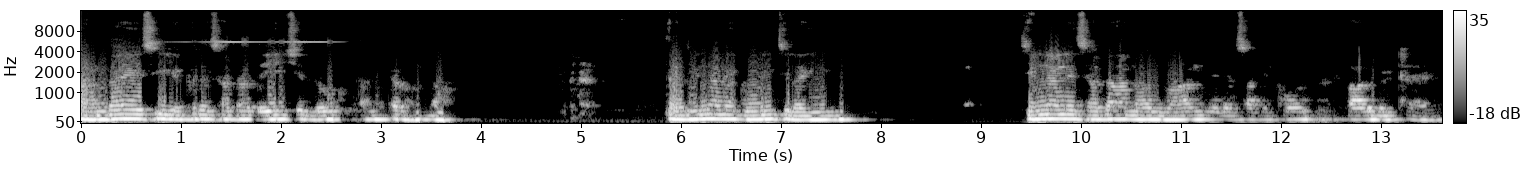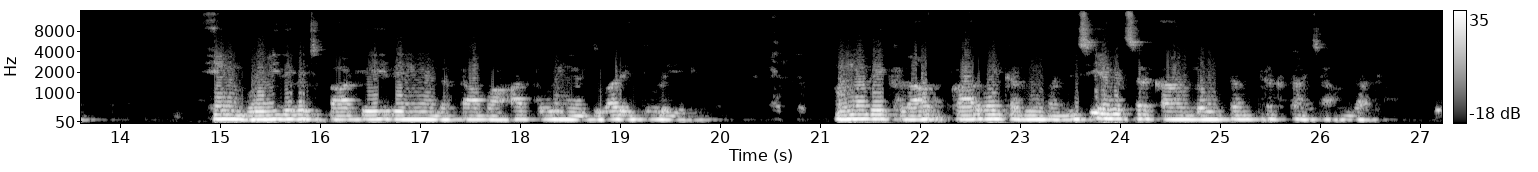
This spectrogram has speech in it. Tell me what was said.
ਆਂਦਾ ਇਹ ਸੀ ਅਗਰ ਸਾਡਾ ਦੇਸ਼ ਲੋਕਤੰਤਰ ਹੁੰਦਾ। ਤਾਂ ਜਿਨ੍ਹਾਂ ਨੇ ਗੋਲੀ ਚਲਾਈ ਜਿਨ੍ਹਾਂ ਨੇ ਸਾਡਾ ਨੌਜਵਾਨ ਜਿਹੜਾ ਸਾਡੇ ਕੋਲ ਪ੍ਰਤਪਾਲ ਬੈਠਾ ਹੈ, ਇਹਨੂੰ ਬੋਰੀ ਦੇ ਵਿੱਚ ਪਾ ਕੇ ਇਹਦੀਆਂ ਲੱਤਾਂ ਬਾਹਾਂ ਤੋੜੀਆਂ, ਜਵਾੜੇ ਤੋੜੇ। ਉਹਨਾਂ ਦੇ ਖਿਲਾਫ ਕਾਰਵਾਈ ਕਰਨੀ ਪੈਂਦੀ ਸੀ, ਅਗਰ ਸਰਕਾਰ ਲੋਕਤੰਤਰਕ ਢਾਂਚਾ ਹੁੰਦਾ ਤਾਂ।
